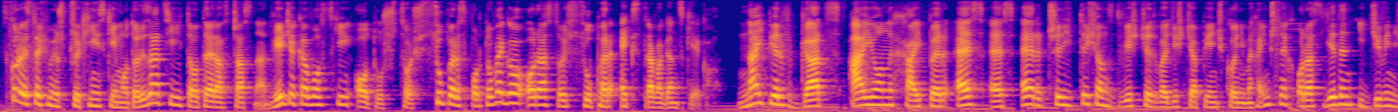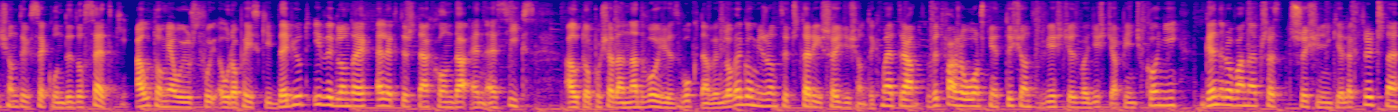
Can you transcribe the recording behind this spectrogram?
Skoro jesteśmy już przy chińskiej motoryzacji, to teraz czas na dwie ciekawostki. Otóż coś super sportowego oraz coś super ekstrawaganckiego. Najpierw GATS Ion Hyper SSR, czyli 1225 koni mechanicznych oraz 1,9 sekundy do setki. Auto miało już swój europejski debiut i wygląda jak elektryczna Honda NSX. Auto posiada nadwozie z włókna węglowego mierzący 4,6 metra, wytwarza łącznie 1225 koni generowane przez trzy silniki elektryczne.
